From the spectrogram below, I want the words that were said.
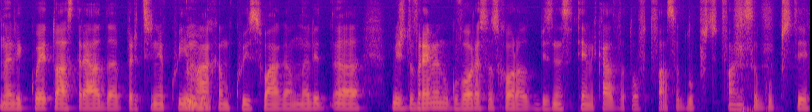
нали, което аз трябва да преценя кои mm-hmm. махам, кои слагам. Нали. А, междувременно говоря с хора от бизнеса, те ми казват, оф, това са глупости, това не са глупости,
